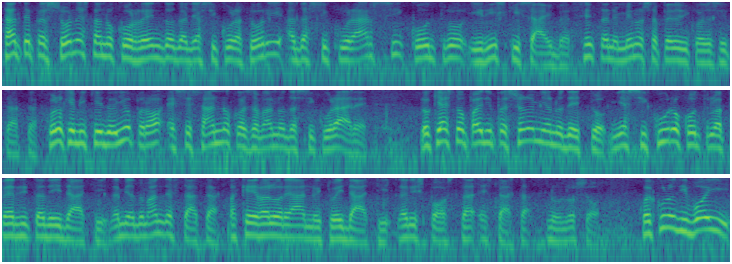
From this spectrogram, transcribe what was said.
Tante persone stanno correndo dagli assicuratori ad assicurarsi contro i rischi cyber senza nemmeno sapere di cosa si tratta. Quello che mi chiedo io però è se sanno cosa vanno ad assicurare. L'ho chiesto a un paio di persone e mi hanno detto mi assicuro contro la perdita dei dati. La mia domanda è stata ma che valore hanno i tuoi dati? La risposta è stata non lo so. Qualcuno di voi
